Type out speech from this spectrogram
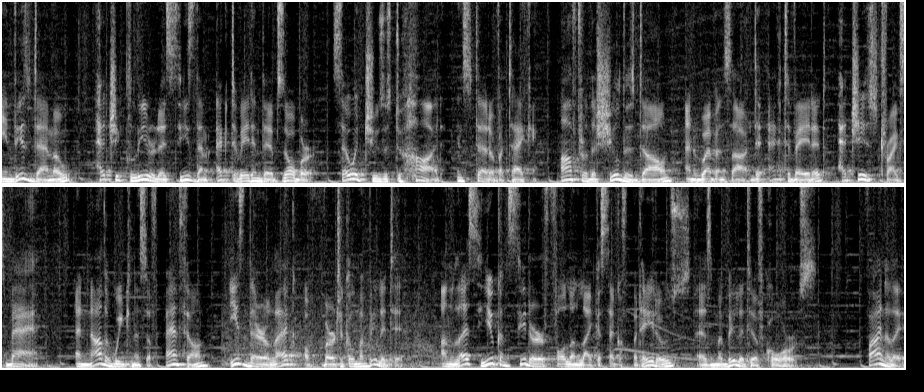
In this demo, Haechi clearly sees them activating the Absorber, so it chooses to hide instead of attacking. After the shield is down and weapons are deactivated, Haechi strikes back. Another weakness of Pantheon is their lack of vertical mobility, unless you consider falling like a sack of potatoes as mobility of course. Finally,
